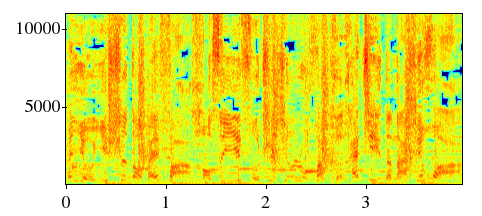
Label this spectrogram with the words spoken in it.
没有一世到白发，好似一副痴情入画，可还记得那些话？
